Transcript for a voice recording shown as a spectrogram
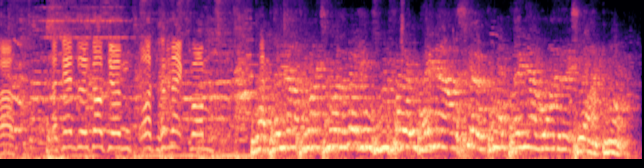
Uh, that's the end of the Dodgems. What's the next one? Come on. If you like to ride the Dodgems, forward. Pay now. Let's go. Come on, pay now. Ride the next ride. Come on.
